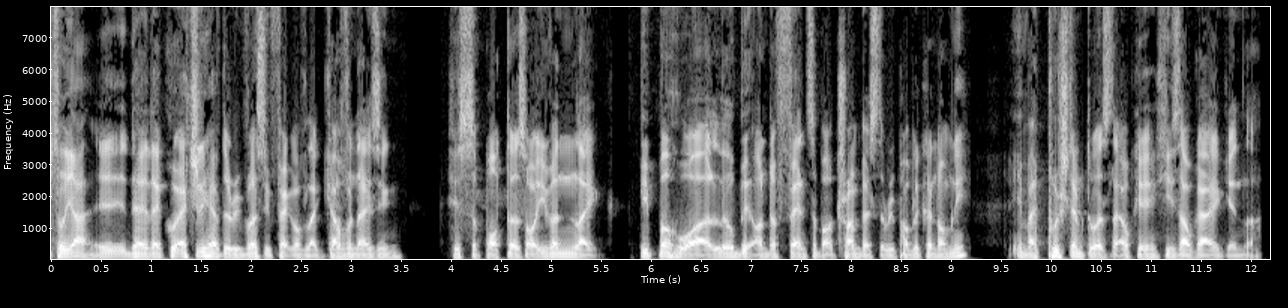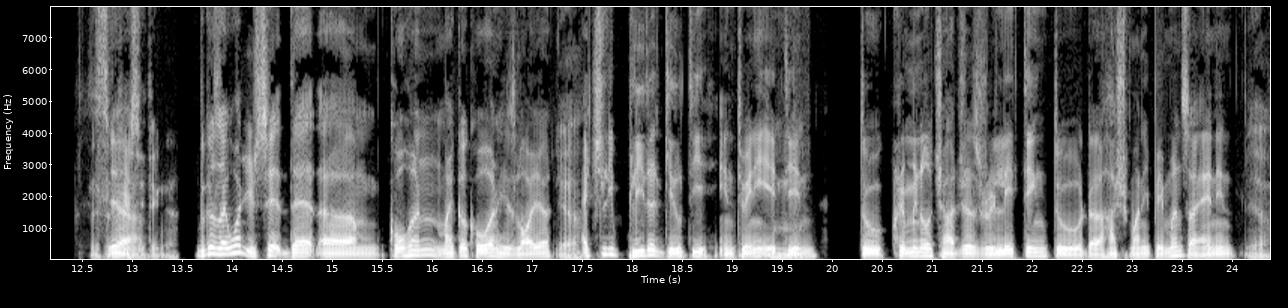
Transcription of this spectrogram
so yeah, it, that that could actually have the reverse effect of like galvanizing his supporters or even like people who are a little bit on the fence about Trump as the Republican nominee. It might push them towards like, okay, he's our guy again. lah. That's a Yeah. crazy thing. Because like what you said, that um Cohen, Michael Cohen, his lawyer, Yeah. actually pleaded guilty in 2018 Mm. to criminal charges relating to the hush money payments, uh, and in Yeah.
